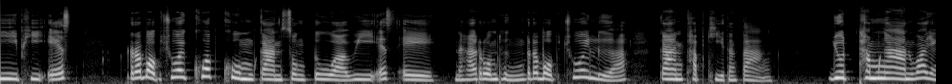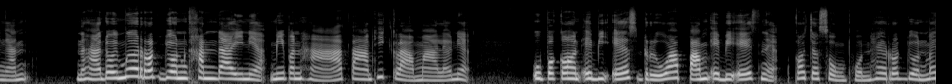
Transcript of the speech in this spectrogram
EPS ระบบช่วยควบคุมการทรงตัว VSA นะคะ รวมถึงระบบช่วยเหลือการขับขี่ต่างๆ หยุดทำงานว่าอย่างนั้น นะคะโดยเมื่อรถยนต์คันใดเนี่ยมีปัญหาตามที่กล่าวมาแล้วเนี่ยอุปกรณ์ ABS หรือว่าปั๊ม ABS เนี่ยก็จะส่งผลให้รถยนต์ไม่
